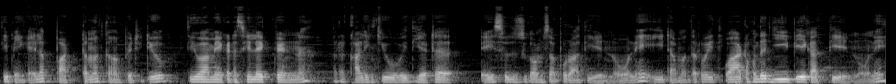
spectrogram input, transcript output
ති මේ ඇයිල පට්ටම කම්පිටිටව් තිවා මේකට සිලෙක් වෙන්න කලින් කිව් විදිහට ඒ සුදුසුකම් සපුරා තියෙන් ඕනේ. ඊට අමතරයි වාට හොඳ ජීප එකක් තියෙන් ඕනේ.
